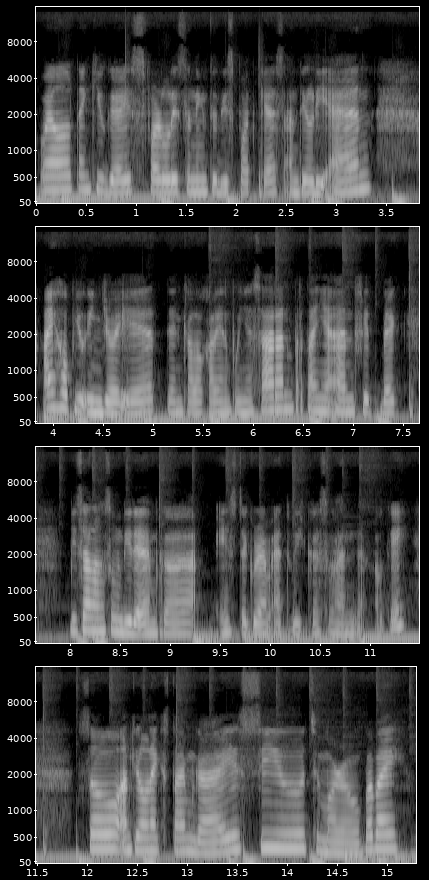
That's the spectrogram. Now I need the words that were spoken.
Well, thank you guys for listening to this podcast until the end. I hope you enjoy it. Dan kalau kalian punya saran, pertanyaan, feedback, bisa langsung di DM ke Instagram at Wika Suhanda. Oke? Okay? So, until next time guys. See you tomorrow. Bye-bye.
